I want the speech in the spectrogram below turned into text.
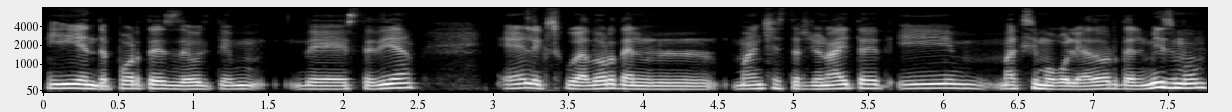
Y en deportes de, de este día, el exjugador del Manchester United y máximo goleador del mismo,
